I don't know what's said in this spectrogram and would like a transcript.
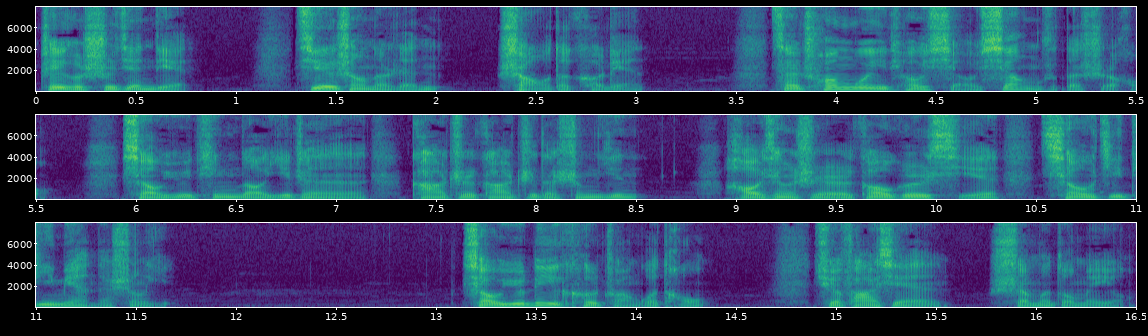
这个时间点，街上的人少得可怜。在穿过一条小巷子的时候，小玉听到一阵嘎吱嘎吱的声音，好像是高跟鞋敲击地面的声音。小玉立刻转过头，却发现什么都没有。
